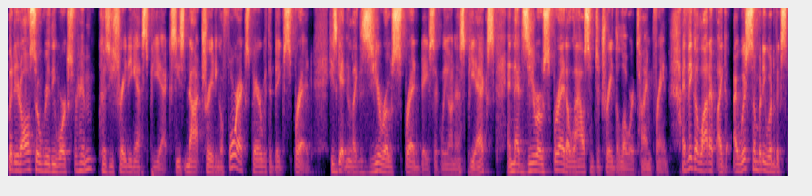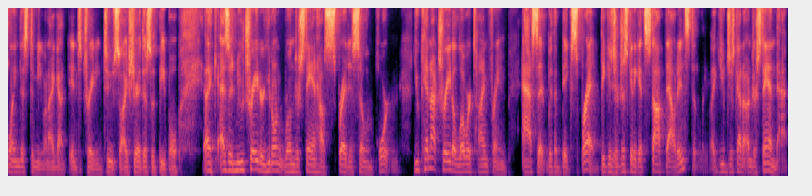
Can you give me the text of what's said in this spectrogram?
But it also really works for him because he's trading SPX. He's not trading a Forex pair with a big spread. He's getting like zero spread basically on SPX. And that zero spread allows him to trade the lower time frame. I think a lot of like I wish somebody would have explained this to me when I got into trading too. So I share this with people. Like as a new trader, you don't understand how spread is so important. You cannot trade a lower time frame asset with a big spread because you're just going to get stopped out instantly. Like you just got to understand that.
